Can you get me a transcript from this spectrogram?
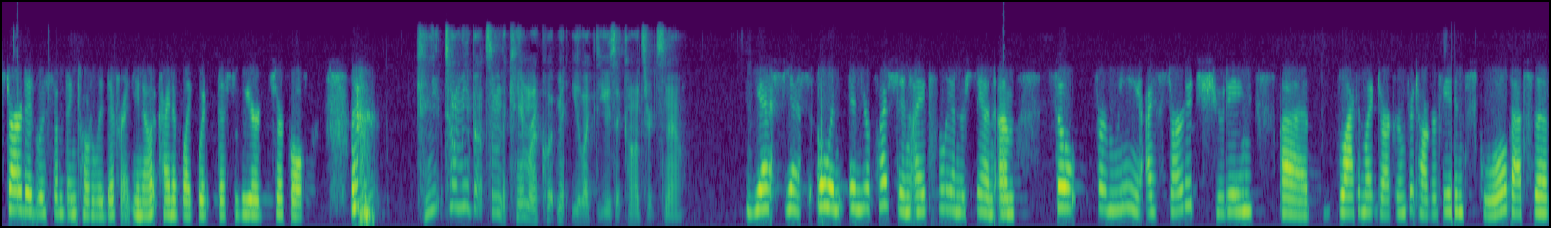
started with something totally different. You know, it kind of like went this weird circle. Can you tell me about some of the camera equipment you like to use at concerts now? Yes, yes. Oh, and, and your question, I totally understand. Um, so for me, I started shooting uh, black and white darkroom photography in school. That's the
